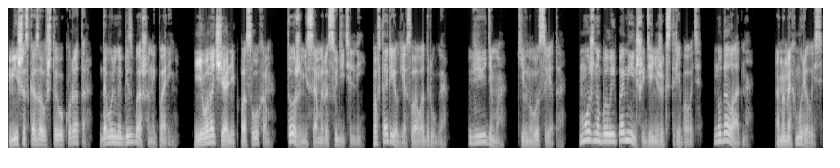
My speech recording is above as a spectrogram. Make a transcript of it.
Миша сказал, что его куратор довольно безбашенный парень. Его начальник, по слухам, тоже не самый рассудительный. Повторил я слова друга. «Видимо», — кивнула Света. «Можно было и поменьше денежек стребовать. Ну да ладно». Она нахмурилась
